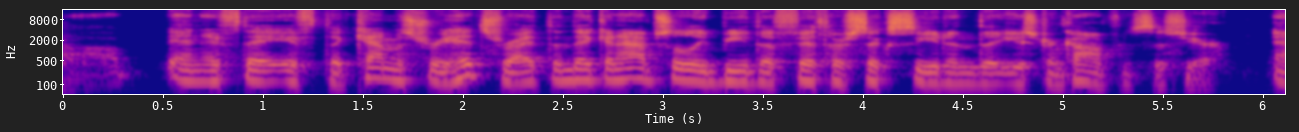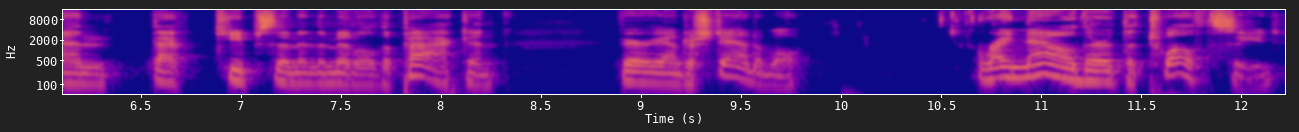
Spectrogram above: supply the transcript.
uh, and if they if the chemistry hits right, then they can absolutely be the fifth or sixth seed in the Eastern Conference this year, and that keeps them in the middle of the pack, and very understandable. Right now, they're at the twelfth seed.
